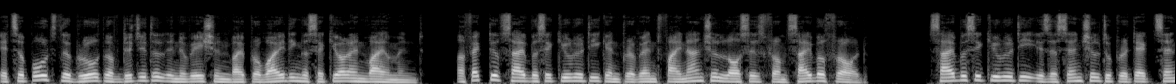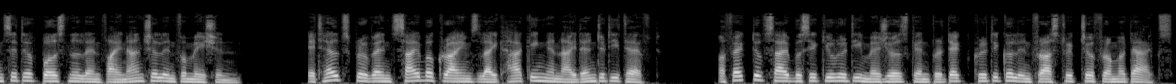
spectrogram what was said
It supports the growth of digital innovation by providing a secure environment. Effective cybersecurity can prevent financial losses from cyber fraud. Cybersecurity is essential to protect sensitive personal and financial information. It helps prevent cyber crimes like hacking and identity theft. Effective cybersecurity measures can protect critical infrastructure from attacks.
